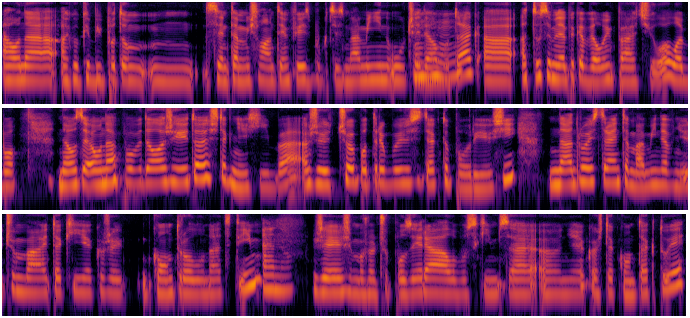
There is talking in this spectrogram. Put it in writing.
a ona ako keby potom mm, sem tam išla na ten Facebook cez maminin účet mm-hmm. alebo tak a, a to sa mi napríklad veľmi páčilo, lebo naozaj ona povedala, že jej to až tak nechýba a že čo potrebuje, že si takto porieši. Na druhej strane tá mamina v niečom má aj taký akože kontrolu nad tým, Áno. Že, že možno čo pozera alebo s kým sa uh, nejako až tak kontaktuje.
